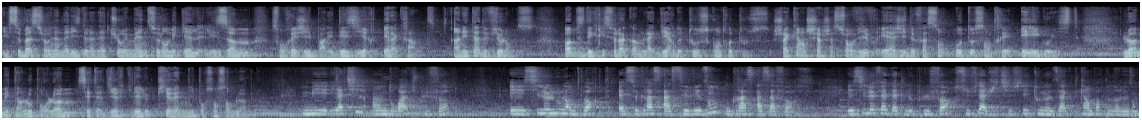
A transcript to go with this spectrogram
Il se base sur une analyse de la nature humaine selon lesquelles les hommes sont régis par les désirs et la crainte. Un état de violence. Hobbes décrit cela comme la guerre de tous contre tous. Chacun cherche à survivre et agit de façon autocentrée et égoïste. L'homme est un loup pour l'homme, c'est-à-dire qu'il est le pire ennemi pour son semblable. Mais y a-t-il un droit du plus fort? Et si le loup l'emporte, est-ce grâce à ses raisons ou grâce à sa force? Et si le fait d'être le plus fort suffit à justifier tous nos actes, qu'importe nos raisons?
